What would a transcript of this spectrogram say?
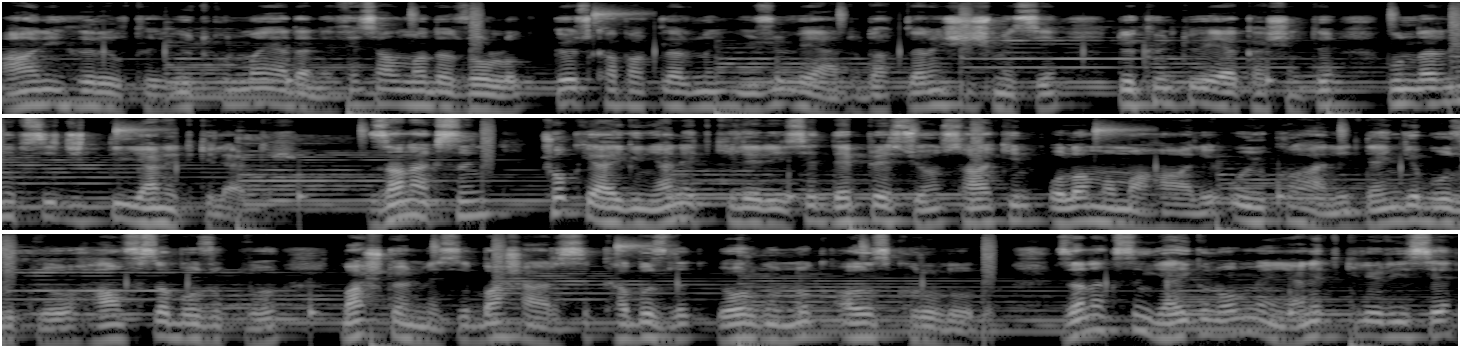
ani hırıltı, yutkunma ya da nefes almada zorluk, göz kapaklarının, yüzün veya dudakların şişmesi, döküntü veya kaşıntı bunların hepsi ciddi yan etkilerdir. Xanax'ın çok yaygın yan etkileri ise depresyon, sakin olamama hali, uyku hali, denge bozukluğu, hafıza bozukluğu, baş dönmesi, baş ağrısı, kabızlık, yorgunluk, ağız kuruluğudur. Xanax'ın yaygın olmayan yan etkileri ise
